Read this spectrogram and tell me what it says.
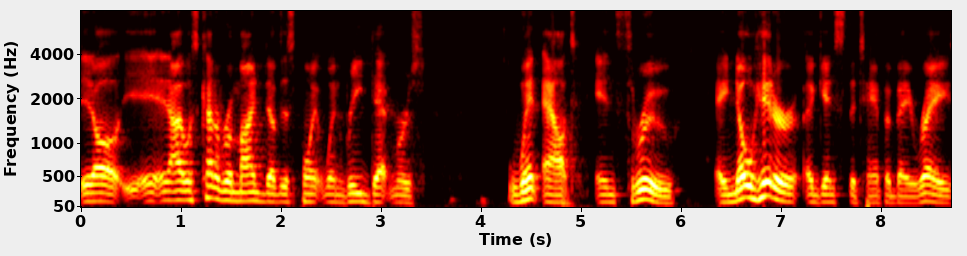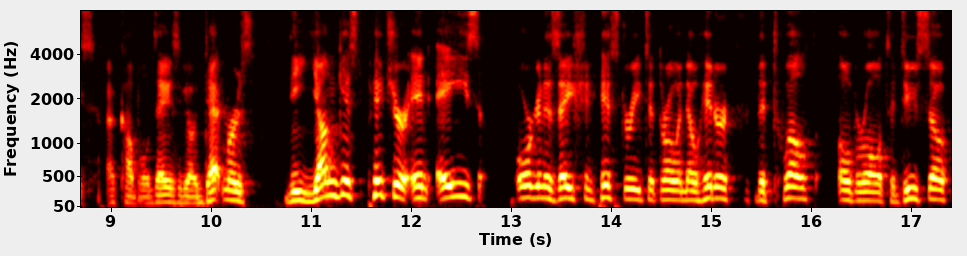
it all, and I was kind of reminded of this point when Reid Detmers went out and threw a no hitter against the Tampa Bay Rays a couple of days ago. Detmers, the youngest pitcher in A's organization history to throw a no hitter, the 12th overall to do so,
